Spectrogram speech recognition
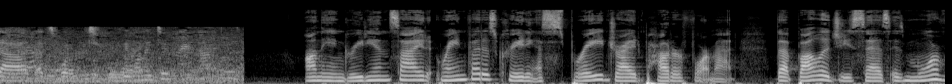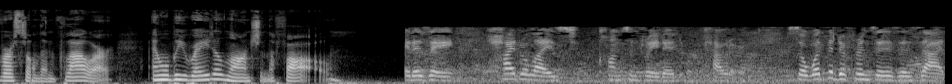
uh, that's what we want to do. On the ingredient side, Rainfed is creating a spray dried powder format that Balaji says is more versatile than flour and will be ready to launch in the fall. It is a hydrolyzed concentrated powder. So what the difference is is that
